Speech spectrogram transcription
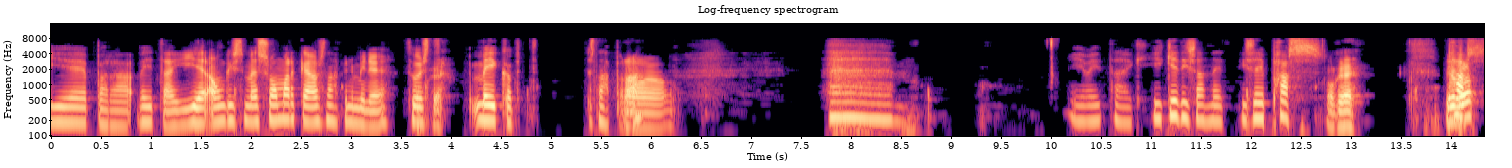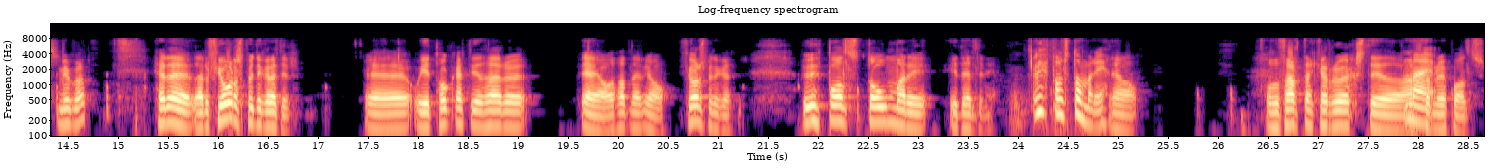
ég bara veit að ég er ángist með svo marga á snappinu mínu, þú veist, Ok. make-up snappara. já, Um, ég veit það ekki, ég get í samt neitt, ég segi pass. ok. Mjög Pass. gott, mjög gott. Herðu, það eru fjóra spurningar eftir. Uh, og ég tók eftir að það eru já, já, þarna er, já, fjóra spurningar eftir. Uppáhaldsdómari í deildinni? Uppáhaldsdómari, já. Og þú þarft ekki að raukstiða Nei. aftur með uppáhalds?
